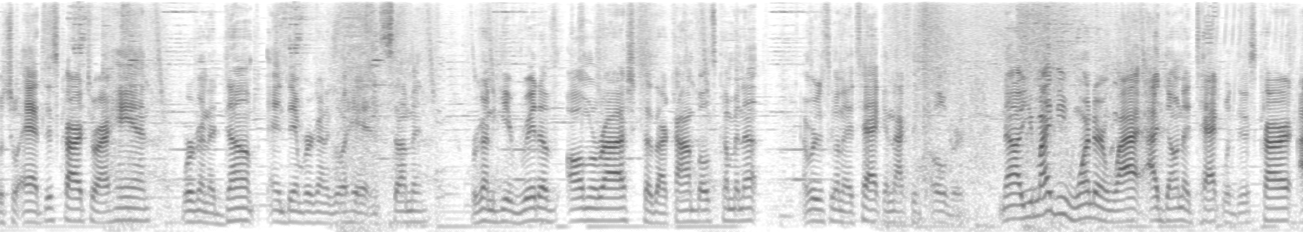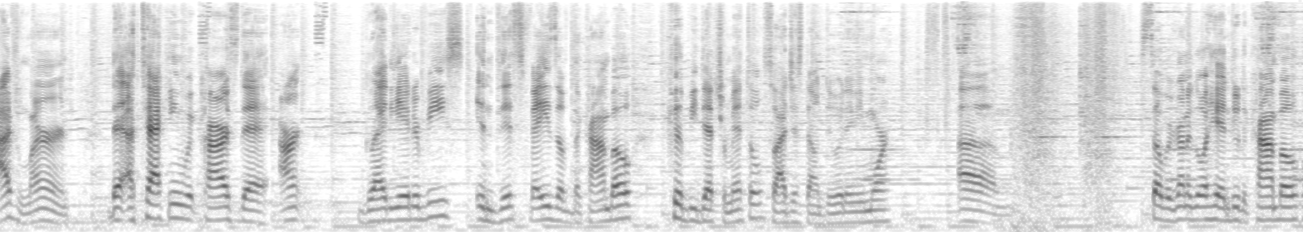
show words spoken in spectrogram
which will add this card to our hand. We're gonna dump, and then we're gonna go ahead and summon. We're gonna get rid of Almirage because our combo's coming up, and we're just gonna attack and knock this over. Now you might be wondering why I don't attack with this card. I've learned that attacking with cards that aren't Gladiator Beasts in this phase of the combo could be detrimental, so I just don't do it anymore. Um, so we're gonna go ahead and do the combo.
